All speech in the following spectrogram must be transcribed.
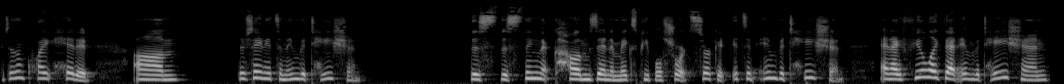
It doesn't quite hit it. Um, they're saying it's an invitation. This this thing that comes in and makes people short circuit it's an invitation. And i feel like that invitation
